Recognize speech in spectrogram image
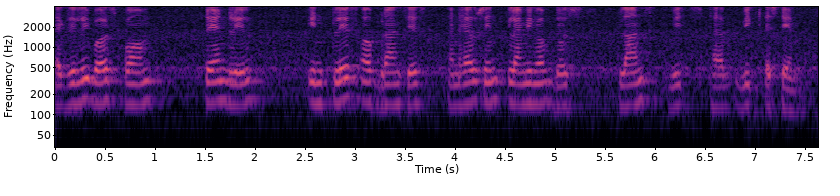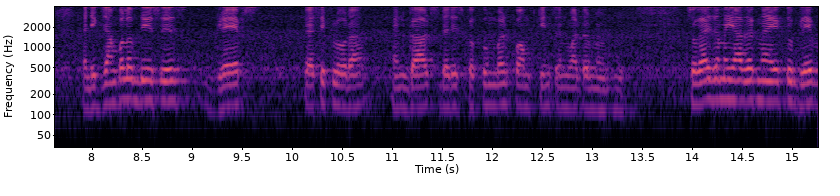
axillary buds form tendril in place of branches and helps in climbing up those plants which have weak stem. An example of this is grapes, passiflora and gourds that is cucumber, pumpkins and watermelon. So guys, I am रखना है एक तो grape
